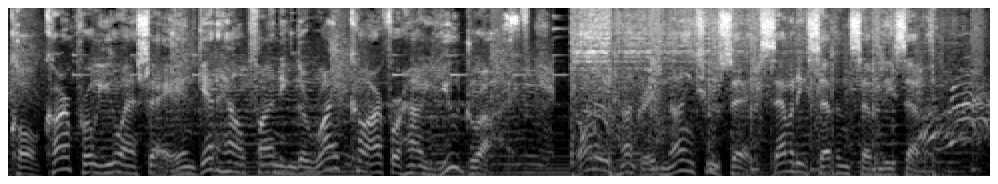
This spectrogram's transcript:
Call CarPro USA and get help finding the right car for how you drive. 1 800 926 7777.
